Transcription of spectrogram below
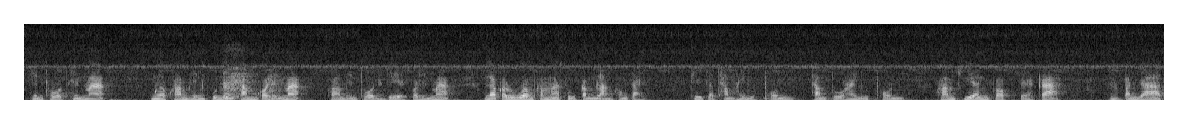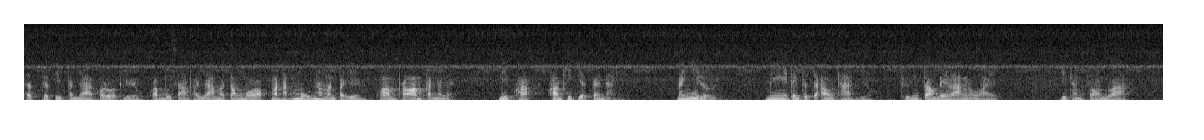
เห็นโทษเห็นมาก เมื่อความเห็นคุณแห่งธรรมก็เห็นมาก ความเห็นโทษแห่งกิเลสก็เห็นมาก แล้วก็รวมเข้ามาสู่กำลังของใจ ที่จะทำให้หลุดพ้นทำตัวให้หลุดพ้น ความเพียรก็แก่กล้า ปัญญาสติปัญญาก็รวดเร็ว ความอุตสาห์พยายามไม่ต้องบอก มันหักหมุนของมันไปเอง พร้อมๆกันนั่นแหละนี่ความความขี้เกียจไปไหน ไม่มีเลย มีแต่จะเอาท่าเดียว ถึงต้องได้ล้างเอาไว้ ที่ท่านสอนว่า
